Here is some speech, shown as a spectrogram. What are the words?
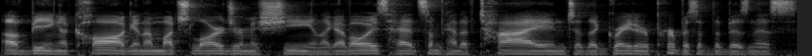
of being a cog in a much larger machine. Like i've always had some kind of tie into the greater purpose of the business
